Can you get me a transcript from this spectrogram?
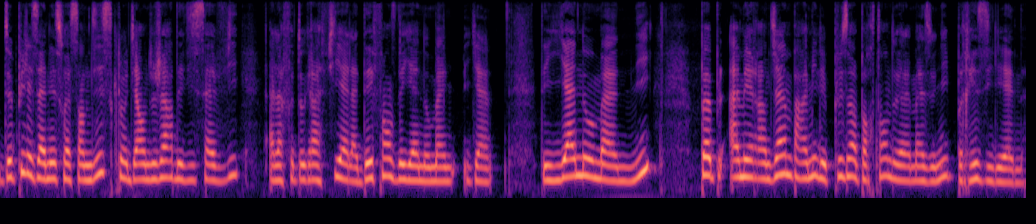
Depuis les années 70, Claudia Andujar dédie sa vie à la photographie et à la défense des, des Yanomami, peuple amérindien parmi les plus importants de l'Amazonie brésilienne.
